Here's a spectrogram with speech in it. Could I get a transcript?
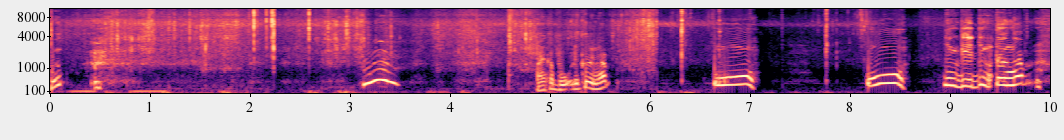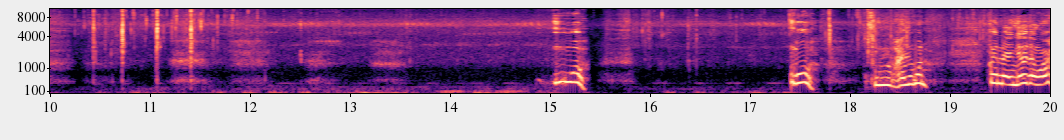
ฮึบอื้อ ไม้กระบุเหลือเกินครับโอ้โอ้ยิ่งดีดยิ่งตึงครับโอ้โอ้ชิมีไผ่ทุกคนไม่แรงเยอะจังวะ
